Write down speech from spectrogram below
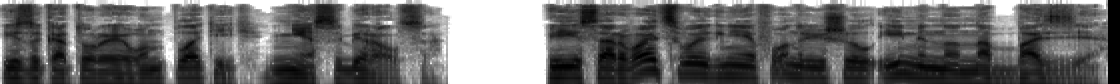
и за которое он платить не собирался. И сорвать свой гнев он решил именно на базе.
